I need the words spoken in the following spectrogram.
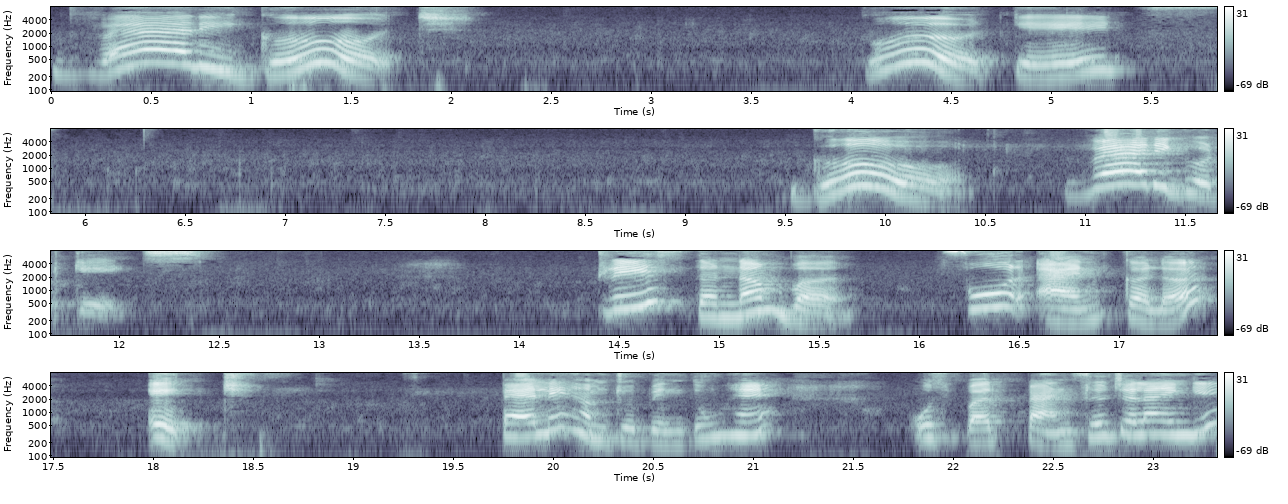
Very good. Good, kids. Good. Very good, kids. Trace the number 4 and color 8. पहले हम जो बिंदु हैं उस पर पेंसिल चलाएँगे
